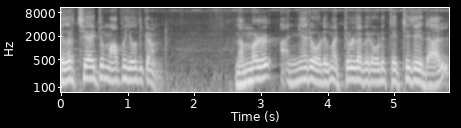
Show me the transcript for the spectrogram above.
തീർച്ചയായിട്ടും മാപ്പ് ചോദിക്കണം. നമ്മൾ അന്യരോട് മറ്റുള്ളവരോട് തെറ്റ് ചെയ്താൽ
